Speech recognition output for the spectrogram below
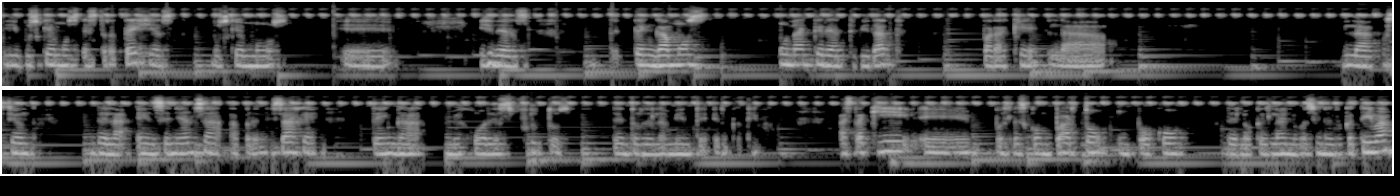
y busquemos estrategias, busquemos eh, ideas, tengamos una creatividad para que la, la cuestión de la enseñanza-aprendizaje tenga mejores frutos dentro del ambiente educativo. Hasta aquí eh, pues les comparto un poco de lo que es la innovación educativa.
